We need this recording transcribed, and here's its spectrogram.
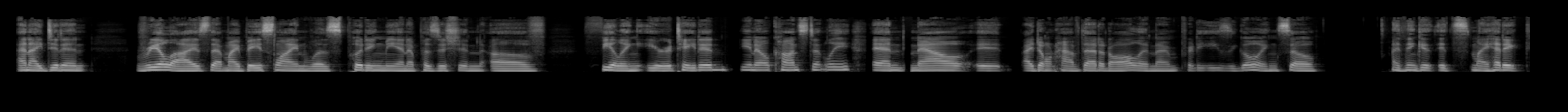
And I didn't realize that my baseline was putting me in a position of feeling irritated, you know, constantly. And now it I don't have that at all and I'm pretty easygoing. So I think it, it's my headache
